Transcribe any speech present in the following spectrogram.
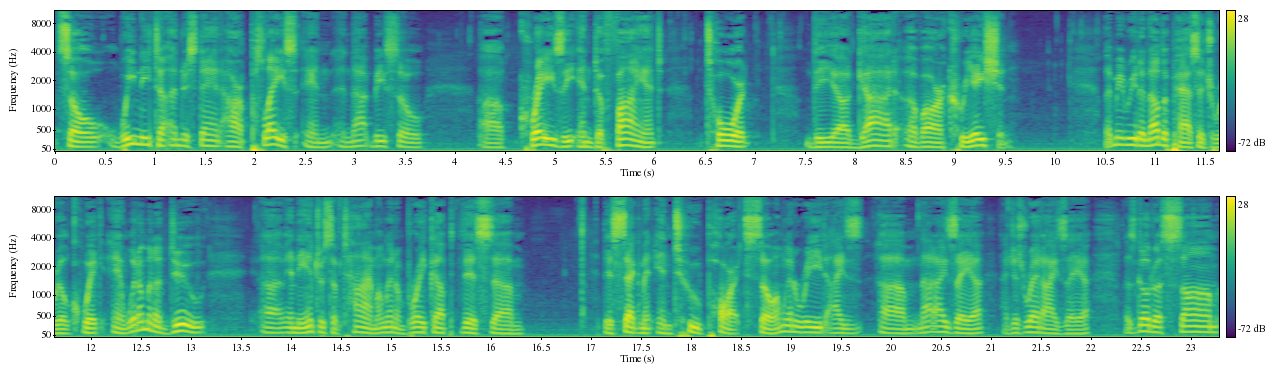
so we need to understand our place and, and not be so uh, crazy and defiant toward the uh, God of our creation. Let me read another passage real quick. And what I'm going to do, uh, in the interest of time, I'm going to break up this um, this segment in two parts. So I'm going to read um, not Isaiah. I just read Isaiah. Let's go to Psalm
